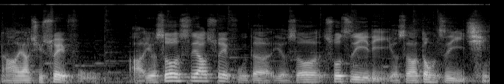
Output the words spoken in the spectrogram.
然后要去说服啊，有时候是要说服的，有时候说之以理，有时候动之以情。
